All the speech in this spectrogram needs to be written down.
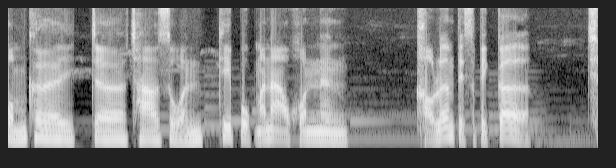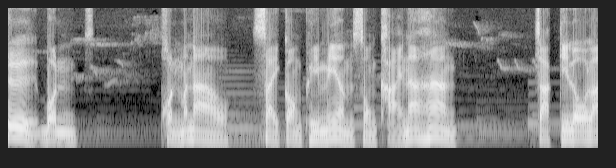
ผมเคยเจอชาวสวนที่ปลูกมะนาวคนหนึ่ง เขาเริ่มติดสติกเกอร์ ชื่อบนผลมะนาว ใส่กล่องพรีเมียมส่งขายหน้าห้าง จากกิโลละ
